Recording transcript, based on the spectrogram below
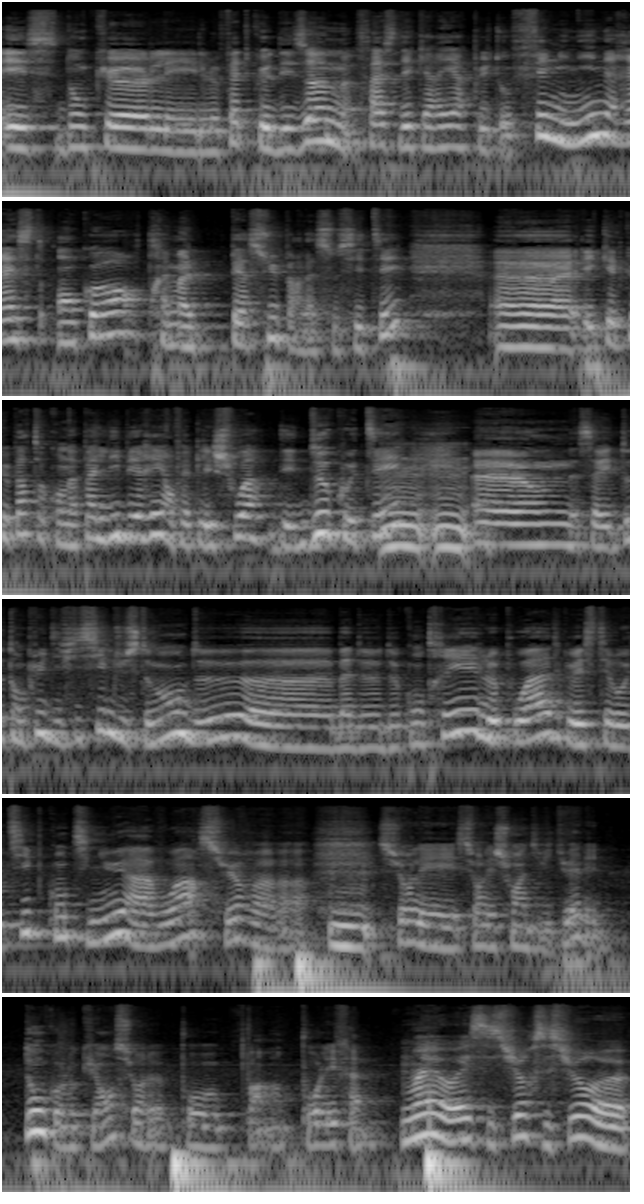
et donc le fait que des hommes fassent des carrières plutôt féminines reste encore très mal perçu par la société. Euh, et quelque part, tant qu'on n'a pas libéré en fait les choix des deux côtés, mm, mm. Euh, ça va être d'autant plus difficile justement de, euh, bah, de, contrer le poids que les stéréotypes continuent à avoir sur, mm. sur, les, sur les choix individuels et donc en l'occurrence sur pour, pour les femmes. Ouais, ouais, c'est sûr, c'est sûr.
